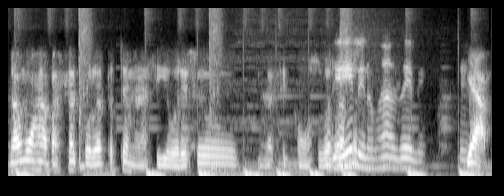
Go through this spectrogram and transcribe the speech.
vamos a pasar por otros temas, así que por eso va a ser como súper Dele nomás, dele. Ya,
